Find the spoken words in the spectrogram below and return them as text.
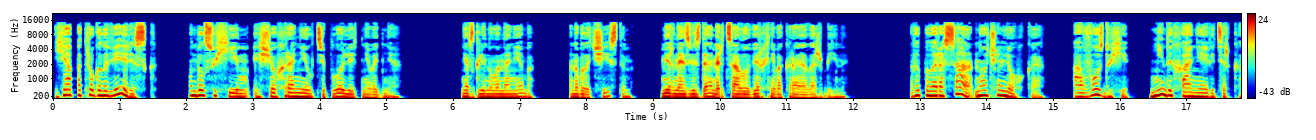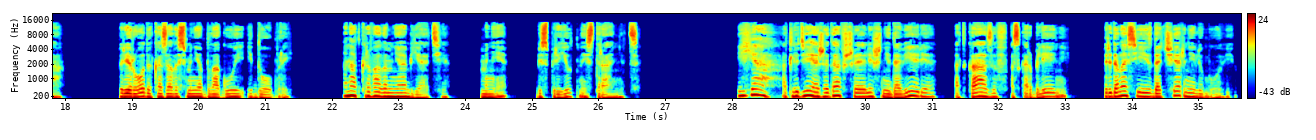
Я потрогала вереск. Он был сухим, еще хранил тепло летнего дня. Я взглянула на небо. Оно было чистым. Мирная звезда мерцала у верхнего края ложбины. Выпала роса, но очень легкая, а в воздухе ни дыхания ветерка. Природа казалась мне благой и доброй. Она открывала мне объятия, мне, бесприютной страннице. И я, от людей ожидавшая лишь недоверия, отказов, оскорблений, предалась ей с дочерней любовью.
